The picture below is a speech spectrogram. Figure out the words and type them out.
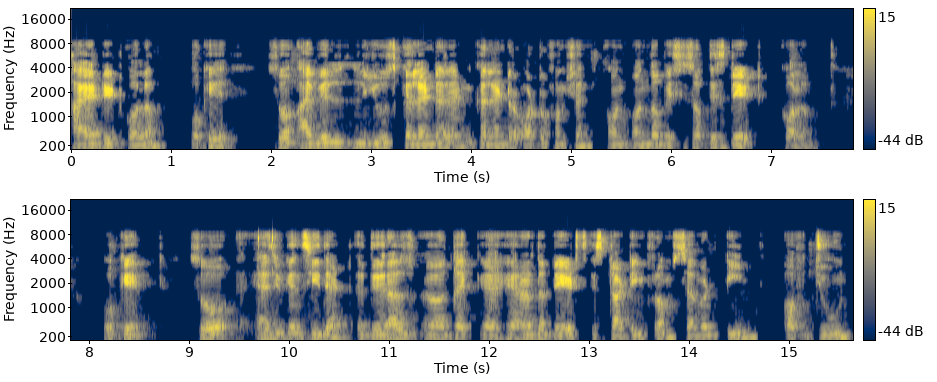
hire date column. Okay, so I will use calendar and calendar auto function on, on the basis of this date column. Okay, so as you can see that there are uh, like uh, here are the dates starting from 17th of June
